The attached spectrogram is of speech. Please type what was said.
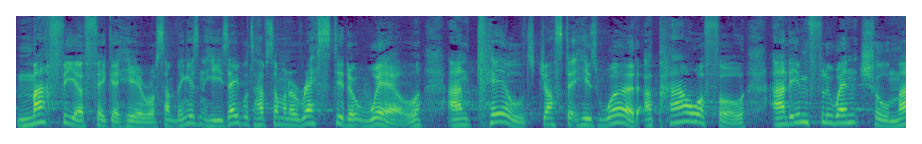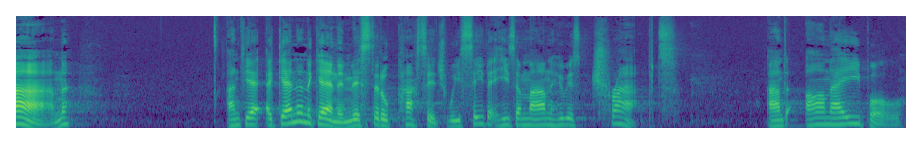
mafia figure here or something, isn't he? He's able to have someone arrested at will and killed just at his word. A powerful and influential man and yet, again and again in this little passage, we see that he's a man who is trapped and unable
